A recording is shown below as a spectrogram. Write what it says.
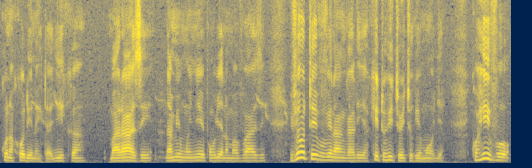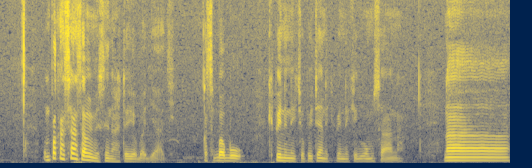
Kuna kodi inahitajika, marazi na mimi mwenyewe pamoja na mavazi, vyote hivyo vinaangalia kitu hicho hicho kimoja. Kwa hivyo mpaka sasa mimi sina hata hiyo bajaji, kwa sababu kipindi nilichopitia ni kipindi kigumu sana, na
